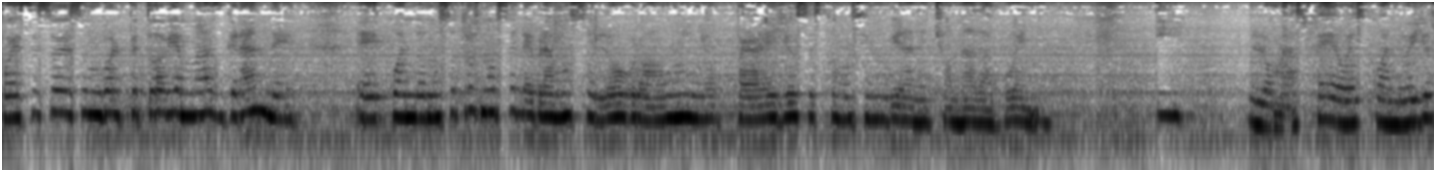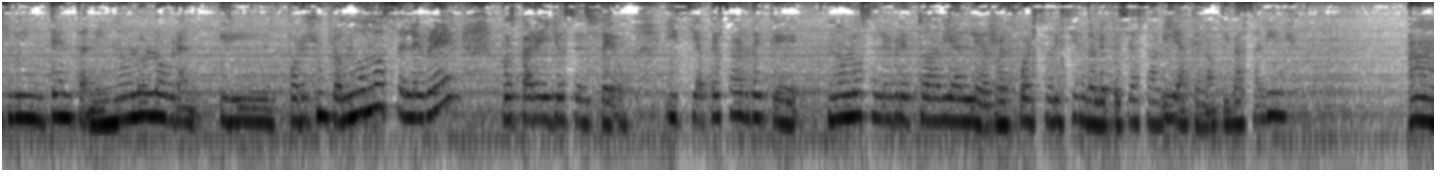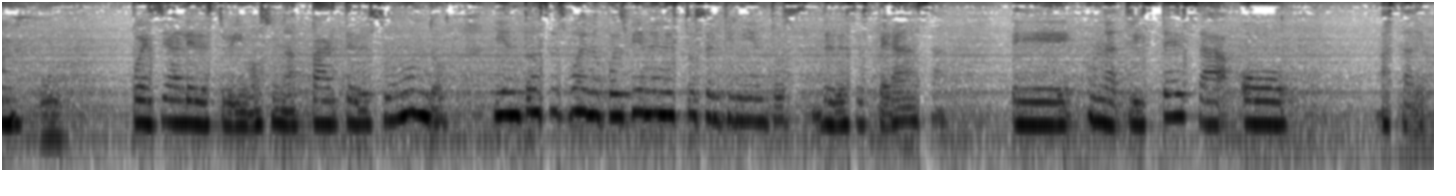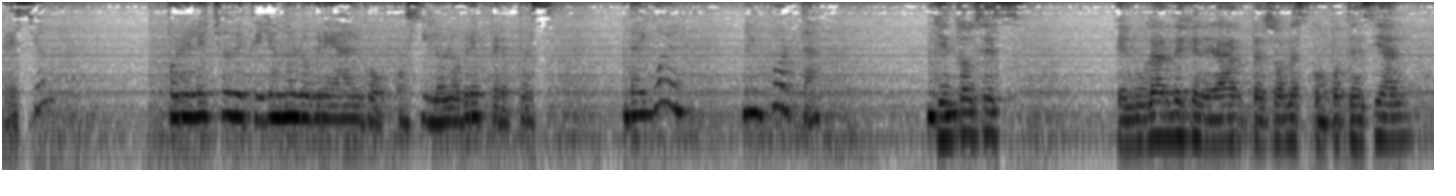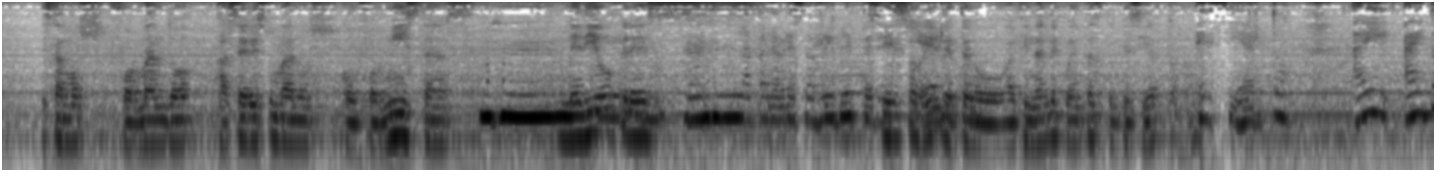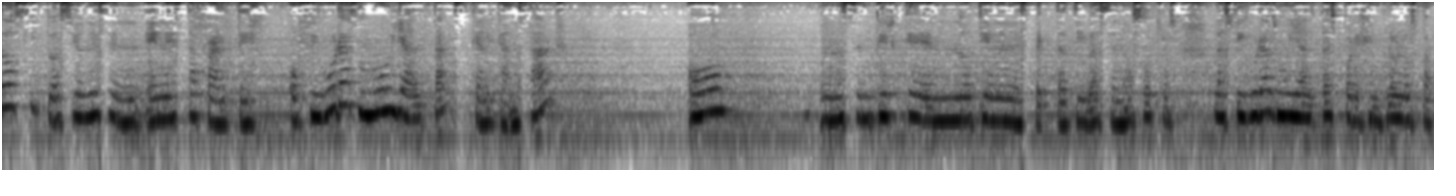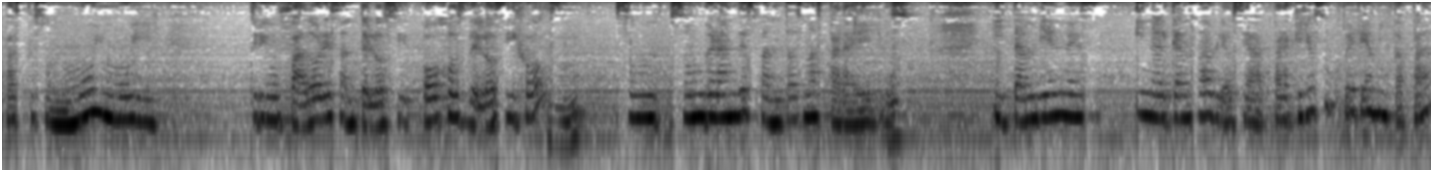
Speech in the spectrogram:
pues eso es un golpe todavía más grande. Eh, cuando nosotros no celebramos el logro a un niño, para ellos es como si no hubieran hecho nada bueno. Y lo más feo es cuando ellos lo intentan y no lo logran. Y por ejemplo no lo celebré pues para ellos es feo. Y si a pesar de que no lo celebré todavía le refuerzo diciéndole pues ya sabía que no te iba a salir mm, pues ya le destruimos una parte de su mundo. Y entonces bueno pues vienen estos sentimientos de desesperanza eh, una tristeza o hasta depresión por el hecho de que yo no logré algo o si lo logré, pero pues da igual, no importa. Y entonces, en lugar de generar personas con potencial, estamos formando a seres humanos conformistas, mediocres. La palabra es horrible, pero sí es, horrible, pero al final de cuentas creo que es cierto. Es cierto. Hay, hay dos situaciones en, en esta parte, o figuras muy altas que alcanzar, o sentir que no tienen expectativas en nosotros. Las figuras muy altas, por ejemplo, los papás que son muy, muy triunfadores ante los ojos de los hijos, son, son grandes fantasmas para ellos. Y también es inalcanzable, o sea, para que yo supere a mi papá,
